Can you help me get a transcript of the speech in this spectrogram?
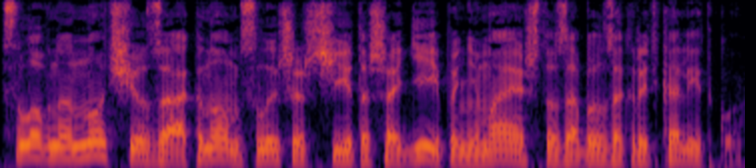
словно ночью за окном слышишь чьи-то шаги и понимаешь, что забыл закрыть калитку.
